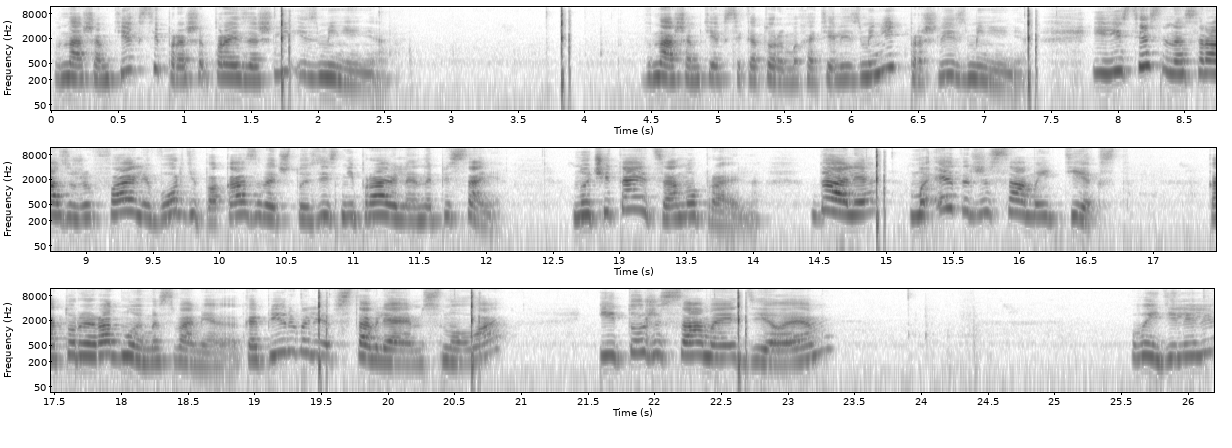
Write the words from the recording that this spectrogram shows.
в нашем тексте произошли изменения в нашем тексте, который мы хотели изменить, прошли изменения. И, естественно, сразу же в файле в Word показывает, что здесь неправильное написание. Но читается оно правильно. Далее мы этот же самый текст, который родной мы с вами копировали, вставляем снова. И то же самое делаем. Выделили.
